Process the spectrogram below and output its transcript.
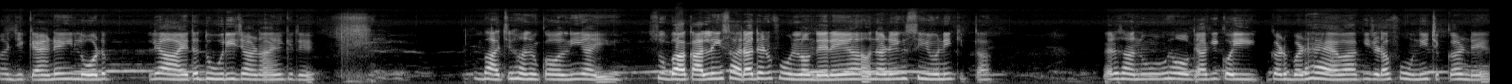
ਹਾਂਜੀ ਕਹਿੰਦੇ ਸੀ ਲੋਡ ਲਿਆਏ ਤਾਂ ਦੂਰ ਹੀ ਜਾਣਾ ਹੈ ਕਿਤੇ। ਬਾਅਦ ਚ ਸਾਨੂੰ ਕਾਲ ਨਹੀਂ ਆਈ। ਸਵੇਰ ਕੱਲ ਹੀ ਸਾਰਾ ਦਿਨ ਫੋਨ ਲਾਉਂਦੇ ਰਹੇ ਆ, ਉਹਨਾਂ ਨੇ ਰਿਸੀਵ ਨਹੀਂ ਕੀਤਾ। ਫਿਰ ਸਾਨੂੰ ਹੋ ਗਿਆ ਕਿ ਕੋਈ ਗੜਬੜ ਹੈ ਵਾ ਕਿ ਜਿਹੜਾ ਫੋਨ ਨਹੀਂ ਚੁੱਕਣ ਦੇ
